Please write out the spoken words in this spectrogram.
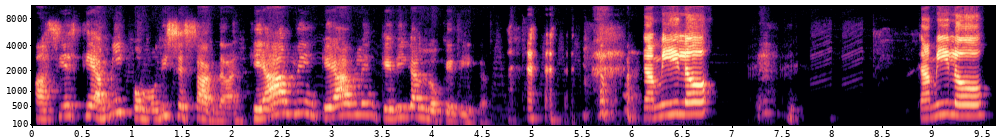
Así es que a mí, como dice Sandra, que hablen, que hablen, que digan lo que digan. Camilo. Camilo.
